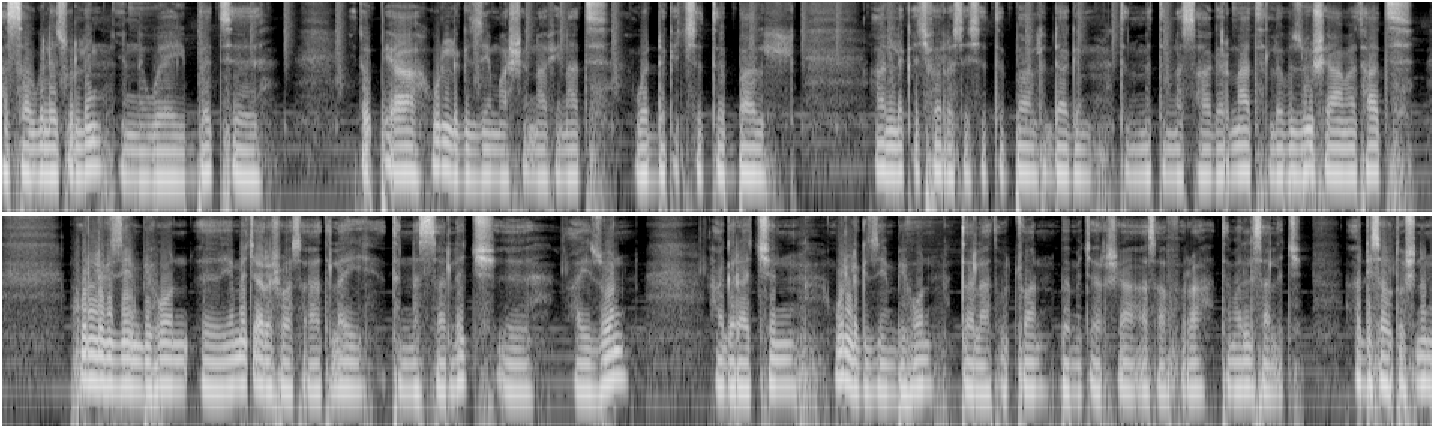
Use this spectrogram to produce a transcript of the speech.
ሀሳብ ግለጹልኝ፣ እንወያይበት። ኢትዮጵያ ሁል ጊዜም አሸናፊ ናት። ወደቀች ስትባል አለቀች ፈረሰች ስትባል ዳግም የምትነሳ ሀገር ናት። ለብዙ ሺህ ዓመታት ሁል ጊዜም ቢሆን የመጨረሻዋ ሰዓት ላይ ትነሳለች። አይዞን ሀገራችን ሁል ጊዜም ቢሆን ጠላቶቿን በመጨረሻ አሳፍራ ትመልሳለች። አዲስ አውቶች ነን።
